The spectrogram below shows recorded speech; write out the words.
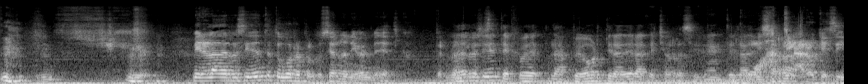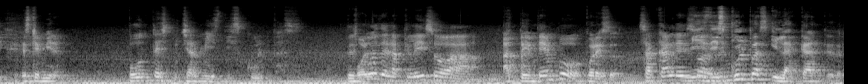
Mira, la de Residente tuvo repercusión a nivel mediático. Pero no La de Residente fue la peor tiradera que hecho Residente. La de claro que sí. Es que mira, ponte a escuchar mis disculpas. Después Hola. de la que le hizo a, A Tempo. Por eso. sacarle eso Mis a- disculpas y la cátedra.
